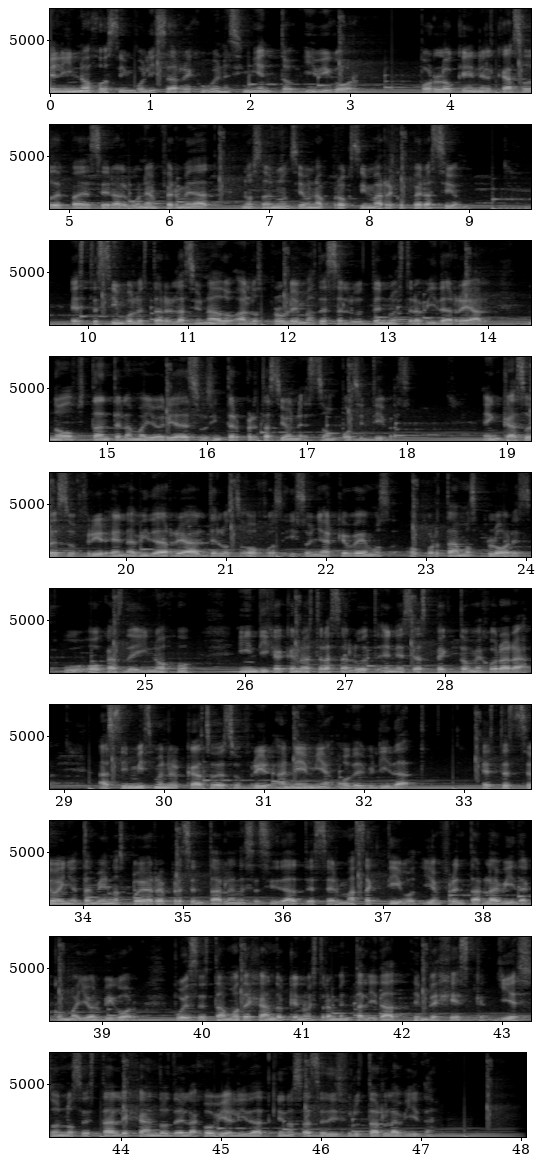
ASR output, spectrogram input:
El hinojo simboliza rejuvenecimiento y vigor, por lo que en el caso de padecer alguna enfermedad nos anuncia una próxima recuperación. Este símbolo está relacionado a los problemas de salud de nuestra vida real, no obstante la mayoría de sus interpretaciones son positivas. En caso de sufrir en la vida real de los ojos y soñar que vemos o cortamos flores u hojas de hinojo, indica que nuestra salud en ese aspecto mejorará. Asimismo en el caso de sufrir anemia o debilidad. Este sueño también nos puede representar la necesidad de ser más activos y enfrentar la vida con mayor vigor, pues estamos dejando que nuestra mentalidad envejezca y eso nos está alejando de la jovialidad que nos hace disfrutar la vida.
